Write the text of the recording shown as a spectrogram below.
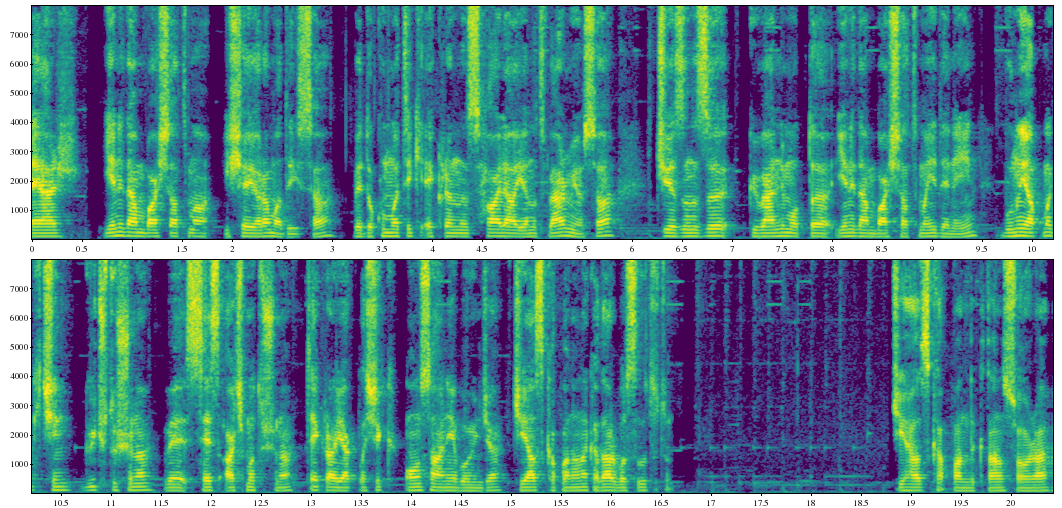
Eğer yeniden başlatma işe yaramadıysa ve dokunmatik ekranınız hala yanıt vermiyorsa cihazınızı güvenli modda yeniden başlatmayı deneyin. Bunu yapmak için güç tuşuna ve ses açma tuşuna tekrar yaklaşık 10 saniye boyunca cihaz kapanana kadar basılı tutun. Cihaz kapandıktan sonra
